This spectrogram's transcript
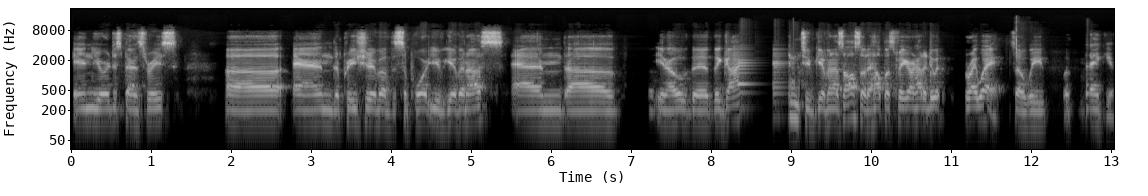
in your dispensaries, uh, and appreciative of the support you've given us, and uh, you know the the guidance you've given us also to help us figure out how to do it right way. So we thank you.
